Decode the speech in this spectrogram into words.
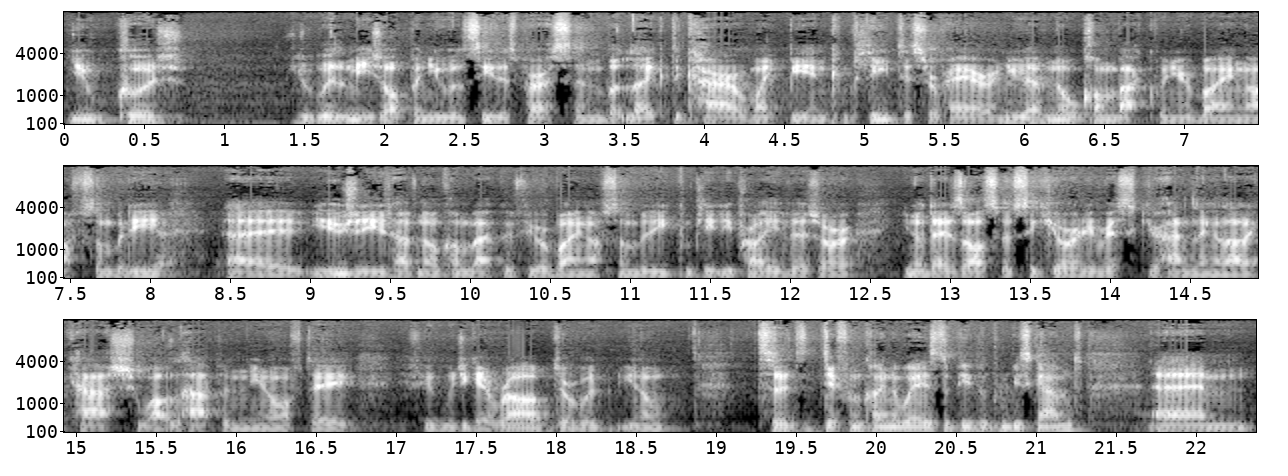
you could you will meet up and you will see this person, but like the car might be in complete disrepair and you have no comeback when you're buying off somebody. Uh, usually, you'd have no comeback if you were buying off somebody completely private, or you know, there's also a security risk. You're handling a lot of cash. What will happen? You know, if they, if you would you get robbed, or would you know? So it's different kind of ways that people can be scammed. Um,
